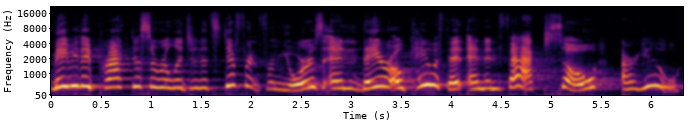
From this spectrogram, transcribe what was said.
maybe they practice a religion that's different from yours and they are okay with it, and in fact, so are you.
